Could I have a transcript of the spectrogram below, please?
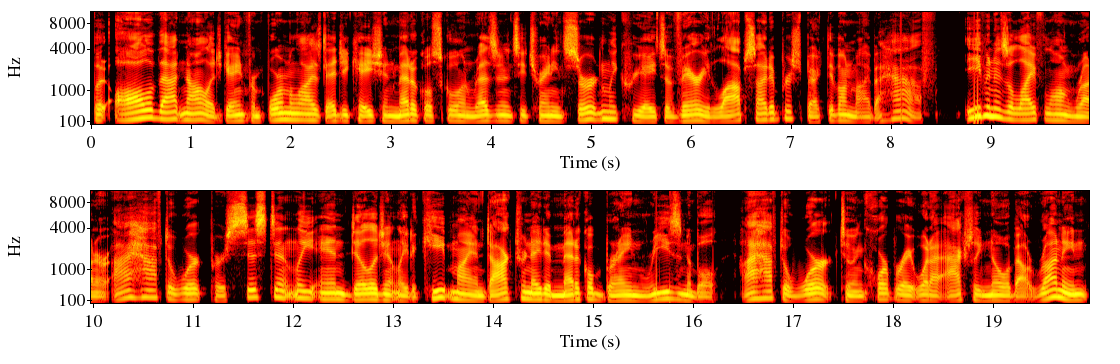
But all of that knowledge gained from formalized education, medical school, and residency training certainly creates a very lopsided perspective on my behalf. Even as a lifelong runner, I have to work persistently and diligently to keep my indoctrinated medical brain reasonable I have to work to incorporate what I actually know about running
